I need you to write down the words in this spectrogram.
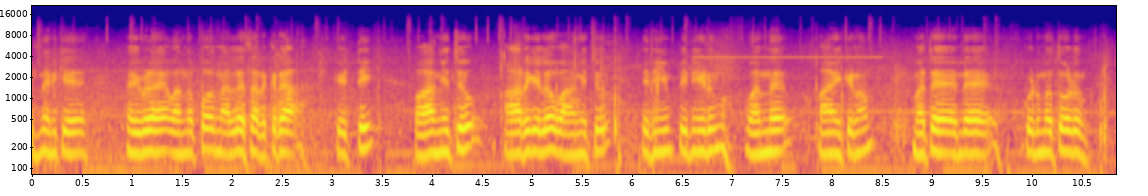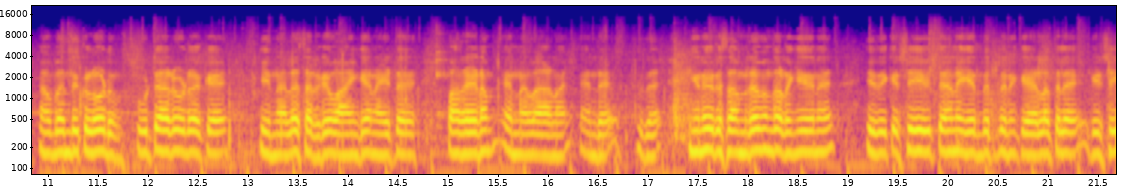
ഇന്നെനിക്ക് ഇവിടെ വന്നപ്പോൾ നല്ല ശർക്കര കിട്ടി വാങ്ങിച്ചു ആറ് കിലോ വാങ്ങിച്ചു. ഇനിയും പിന്നീടും വന്ന് വാങ്ങിക്കണം. മറ്റേ എന്റെ കുടുംബത്തോടും ബന്ധുക്കളോടും കൂട്ടുകാരോടുമൊക്കെ ഈ നല്ല ശർക്കര വാങ്ങിക്കാനായിട്ട് പറയണം എന്നുള്ളതാണ് എന്റെ ഇത്. ഇങ്ങനെ ഒരു സംരംഭം തുടങ്ങിയതിന് ഇത് കൃഷി വിജ്ഞാന കേന്ദ്രത്തിന് കേരളത്തിലെ കൃഷി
